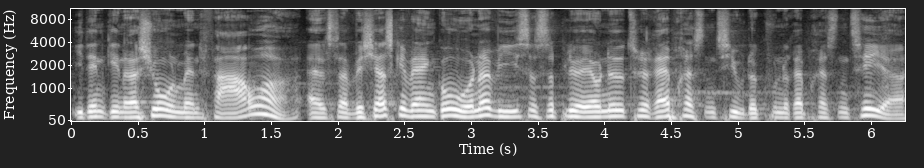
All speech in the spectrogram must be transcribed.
i den generation, man farver. Altså, hvis jeg skal være en god underviser, så bliver jeg jo nødt til repræsentativt at kunne repræsentere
